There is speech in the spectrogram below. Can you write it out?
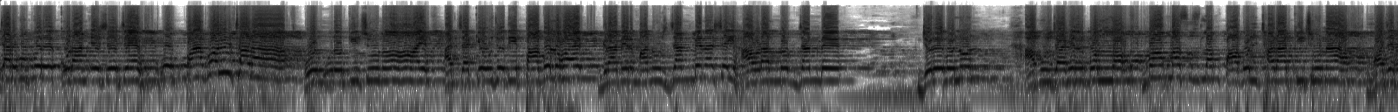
যার উপরে কোরআন এসেছে, ও পাগল ছাড়া অন্য কিছু নয়। আচ্ছা কেউ যদি পাগল হয়, গ্রামের মানুষ জানবে না, সেই হাওড়ার লোক জানবে। জোরে বলুন। আবু জাহেল বলল মোহাম্মদ ইসলাম পাগল ছাড়া কিছু না। হজের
